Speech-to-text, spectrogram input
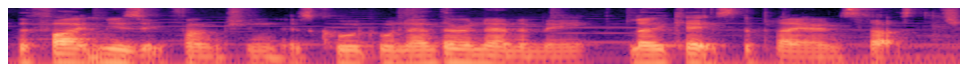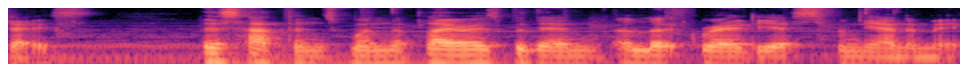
The fight music function is called whenever an enemy locates the player and starts to chase. This happens when the player is within a look radius from the enemy.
